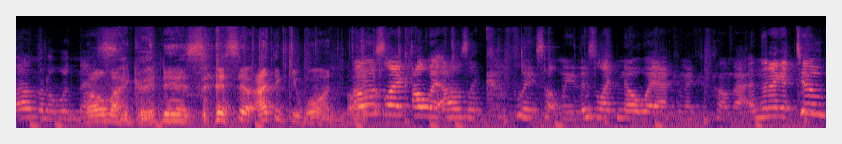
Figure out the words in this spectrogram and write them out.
I'm gonna win this. Oh my goodness. So, I think you won. I was like, oh wait, I was like, please help me. There's like no way I can make a comeback. And then I get two.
